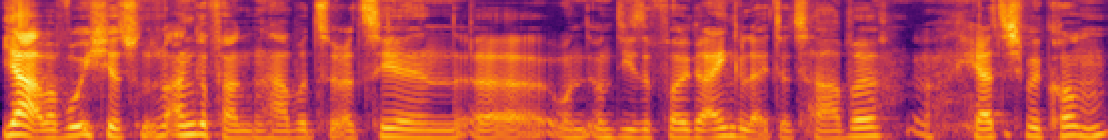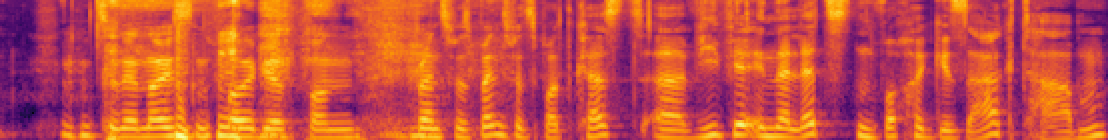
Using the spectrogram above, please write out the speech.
ja, aber wo ich jetzt schon angefangen habe zu erzählen äh, und, und diese Folge eingeleitet habe, herzlich willkommen zu der neuesten Folge von Friends with Benefits Podcast. Äh, wie wir in der letzten Woche gesagt haben,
